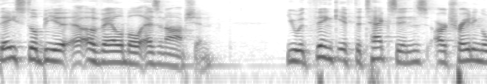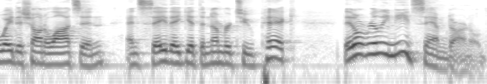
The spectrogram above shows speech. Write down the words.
they still be uh, available as an option? You would think if the Texans are trading away Deshaun Watson and say they get the number two pick, they don't really need Sam Darnold.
